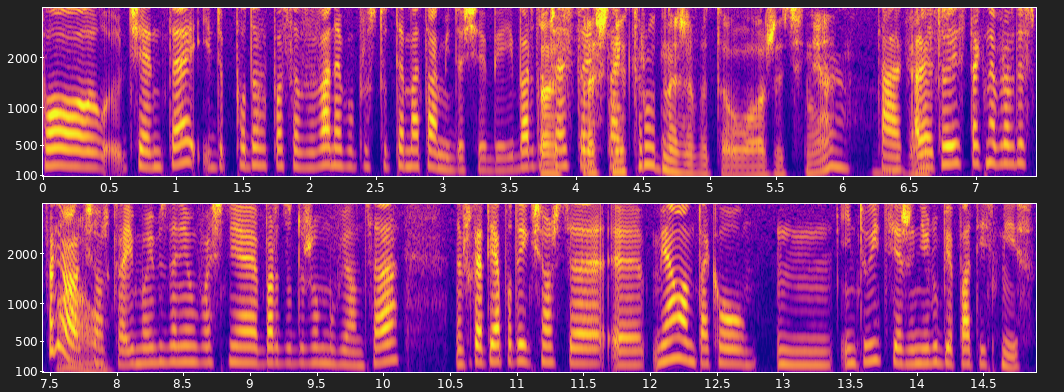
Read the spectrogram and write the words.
pocięte i do, podopasowywane po prostu tematami do siebie. I bardzo To jest często jest strasznie tak, trudne, żeby to ułożyć, nie? tak, Więc- ale to jest tak naprawdę wspaniała Wow. książka i moim zdaniem właśnie bardzo dużo mówiąca. Na przykład ja po tej książce y, miałam taką mm, intuicję, że nie lubię Patti Smith.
